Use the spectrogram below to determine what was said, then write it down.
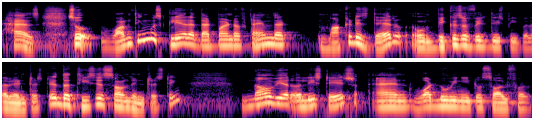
has. So one thing was clear at that point of time that market is there um, because of which these people are interested. The thesis sounds interesting. Now we are early stage, and what do we need to solve for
